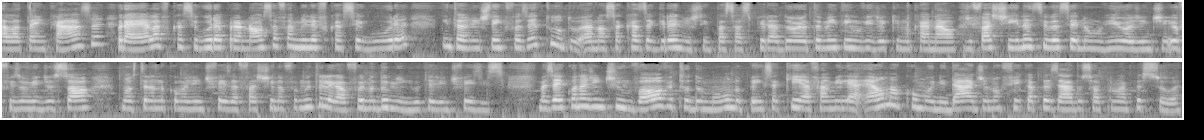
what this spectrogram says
ela tá em casa, para ela ficar segura, para nossa família ficar segura. Então a gente tem que fazer tudo. A nossa casa é grande, a gente tem que passar aspirador. Eu também tenho um vídeo aqui no canal de faxina. Se você não viu, a gente eu fiz um vídeo só mostrando como a gente fez a faxina. Foi muito legal. Foi no domingo que a gente fez isso. Mas aí quando a gente envolve todo mundo, pensa que a família é uma comunidade, não fica pesado só para uma pessoa.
